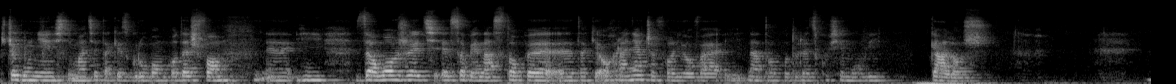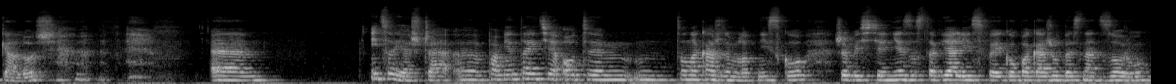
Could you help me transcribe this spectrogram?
szczególnie jeśli macie takie z grubą podeszwą e, i założyć sobie na stopy e, takie ochraniacze foliowe i na to po turecku się mówi galosz. Galosz. I co jeszcze? E, pamiętajcie o tym, mm, to na każdym lotnisku, żebyście nie zostawiali swojego bagażu bez nadzoru.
